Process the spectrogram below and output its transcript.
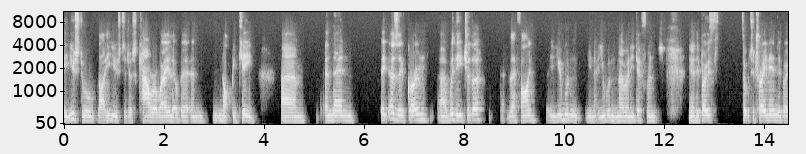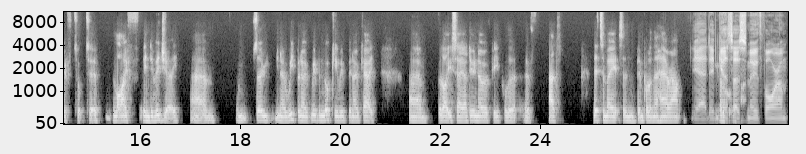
it used to like he used to just cower away a little bit and not be keen. Um, and then it, as they've grown uh, with each other, they're fine. You wouldn't, you know, you wouldn't know any difference. You know, they both took to training. They both took to life individually. Um, so you know, we've been we've been lucky. We've been okay. Um, but like you say, I do know of people that have had litter mates and been pulling their hair out. Yeah, it didn't get so smooth for them.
